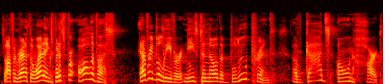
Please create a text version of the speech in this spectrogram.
it's often read at the weddings, but it's for all of us. Every believer needs to know the blueprint of God's own heart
